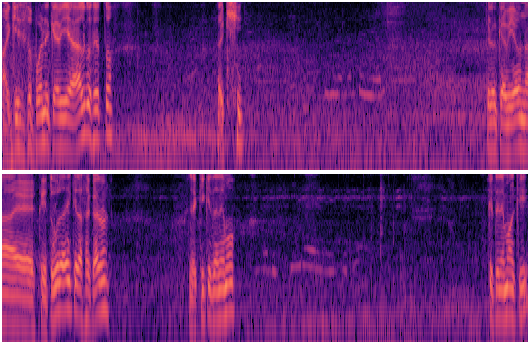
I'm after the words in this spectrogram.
Aquí se supone que había algo, ¿cierto? Aquí. Creo que había una escritura ahí que la sacaron. Y aquí que tenemos. ¿Qué tenemos aquí?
